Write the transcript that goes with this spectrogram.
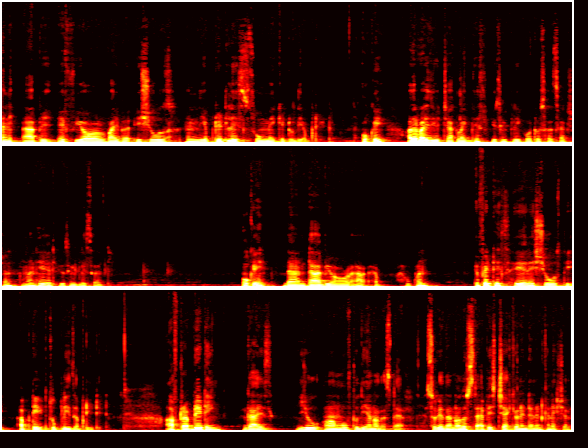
any app if your viber issues in the update list so make it to the update. Okay? Otherwise you check like this. You simply go to search section and here you simply search. Okay? Then tab your app open. If it is here it shows the update so please update it. After updating guys you uh, move to the another step so guys another step is check your internet connection.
